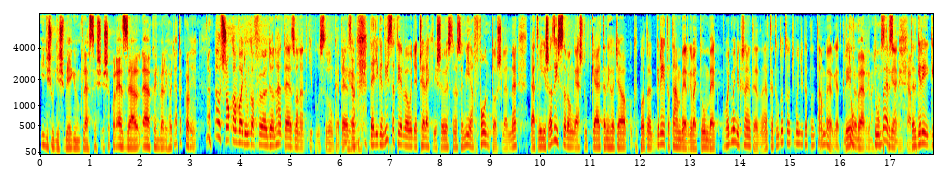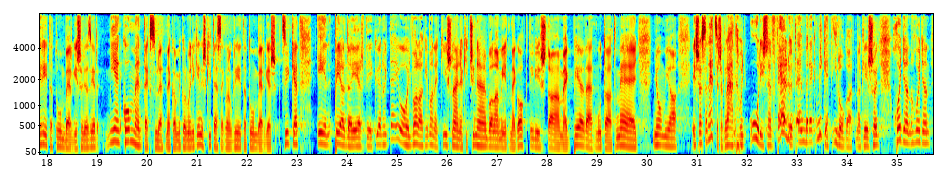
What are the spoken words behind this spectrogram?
így is úgy is végünk lesz, és, és akkor ezzel elkönyveli, hogy hát akkor... Hát, hát sokan vagyunk a Földön, hát ez van, hát kipusztulunk, hát ez Igen. van. De egyébként visszatérve, hogy a cselekvése ösztönöz, hogy milyen fontos lenne, de hát végig az is szorongást tud kelteni, hogyha pont a Greta Thunberg vagy Thunberg, hogy mondjuk szerinted? Te tudod, hogy mondjuk a Thunberget? Greta Thunbergnek. Thunbergnek? Tehát Greta Thunberg is, hogy azért milyen kommentek születnek, amikor mondjuk én is kiteszek valami Greta Thunberges cikket, én példaértékűen, hogy de jó, hogy valaki van egy kislány, aki csinál valamit, meg aktivista, meg példát mutat, megy, nyomja, és aztán egyszer csak láttam, hogy úristen, felnőtt emberek miket írogatnak, és hogy hogyan, hogyan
